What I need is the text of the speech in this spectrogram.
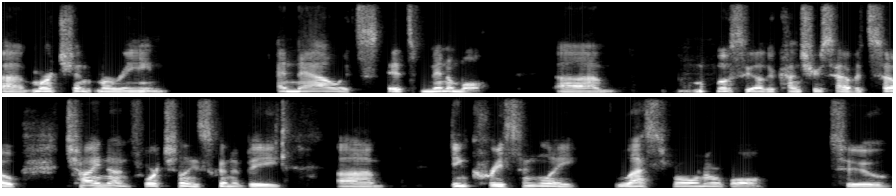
uh, merchant marine, and now it's it's minimal. Um, most of the other countries have it. So China, unfortunately, is going to be um, increasingly less vulnerable to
